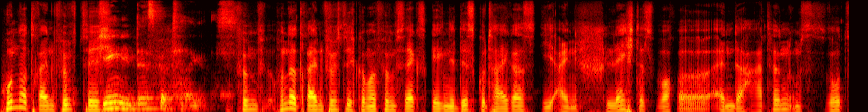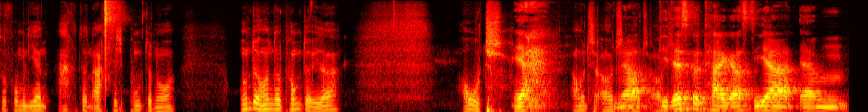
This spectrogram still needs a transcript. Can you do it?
153 gegen die Disco Tigers. 153,56 gegen die Disco Tigers, die ein schlechtes Wochenende hatten, um es so zu formulieren. 88 Punkte nur. Unter 100 Punkte wieder. Autsch. Ja. Autsch, autsch, ja, autsch, Die Disco Tigers, die ja ähm,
